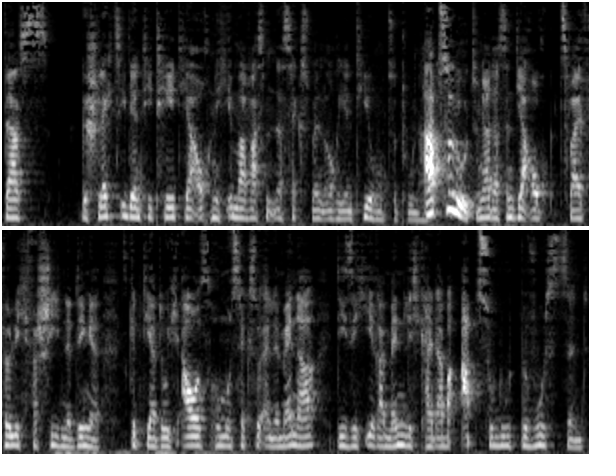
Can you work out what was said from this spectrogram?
dass Geschlechtsidentität ja auch nicht immer was mit einer sexuellen Orientierung zu tun hat. Absolut. Ja, das sind ja auch zwei völlig verschiedene Dinge. Es gibt ja durchaus homosexuelle Männer, die sich ihrer Männlichkeit aber absolut bewusst sind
